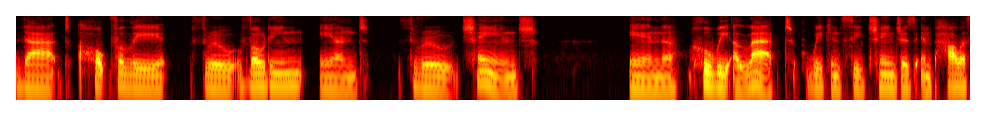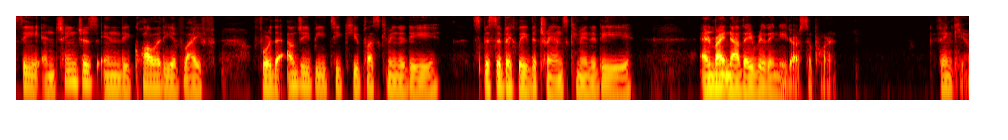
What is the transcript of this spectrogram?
that hopefully through voting and through change in who we elect, we can see changes in policy and changes in the quality of life for the LGBTQ plus community, specifically the trans community. And right now, they really need our support. Thank you.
